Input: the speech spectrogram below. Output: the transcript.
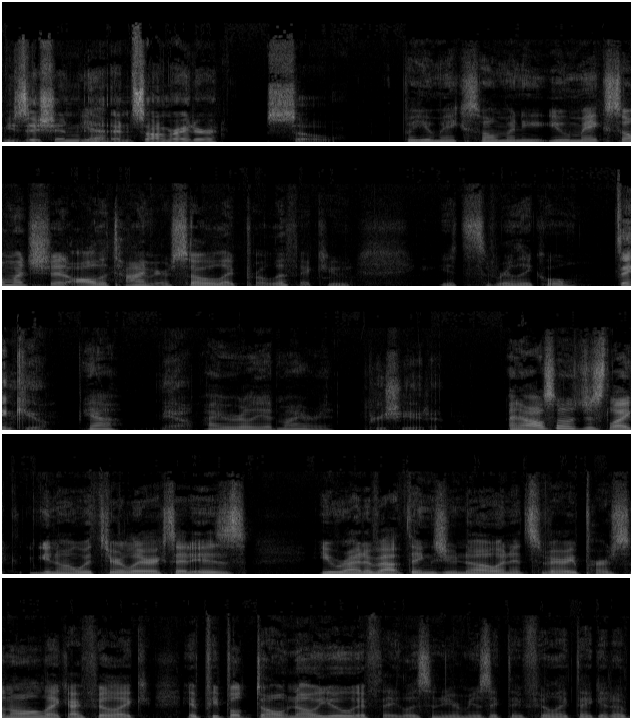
musician Yeah. and, and songwriter so But you make so many you make so much shit all the time. You're so like prolific. You it's really cool. Thank you. Yeah. Yeah, I really admire it. appreciate it. And I also just like, you know, with your lyrics, it is, you write about things you know and it's very personal. Like, I feel like if people don't know you, if they listen to your music, they feel like they get a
